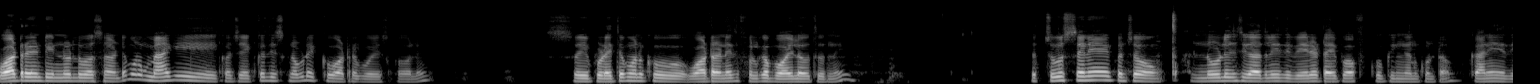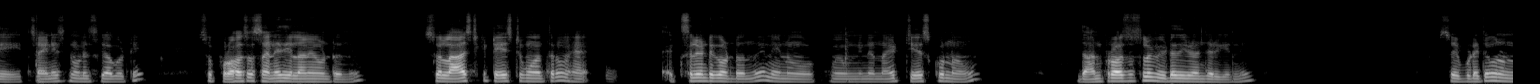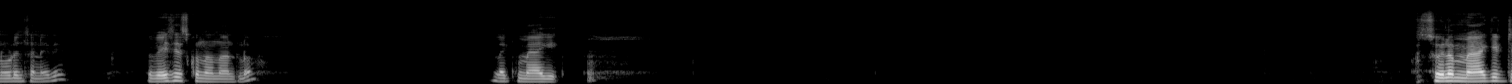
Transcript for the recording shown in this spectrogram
వాటర్ ఏంటి ఇన్నోళ్ళు వస్తా అంటే మనకు మ్యాగీ కొంచెం ఎక్కువ తీసుకున్నప్పుడు ఎక్కువ వాటర్ పోసుకోవాలి సో ఇప్పుడైతే మనకు వాటర్ అనేది ఫుల్గా బాయిల్ అవుతుంది. సో చూస్తేనే కొంచెం నూడిల్స్ కాదు ఇది వేరే టైప్ ఆఫ్ కుకింగ్ అనుకుంటాం. కానీ ఇది చైనీస్ నూడిల్స్ కాబట్టి సో ప్రాసెస్ అనేది ఇలానే ఉంటుంది. సో లాస్ట్కి టేస్ట్ మాత్రం ఎక్సలెంట్గా ఉంటుంది. నేను మేము నిన్న నైట్ చేసుకున్నాము. దాని ప్రాసెస్లో వీడియో తీయడం జరిగింది. సో ఇప్పుడైతే మనం నూడిల్స్ అనేది వేసేసుకుందాం దాంట్లో. Like Maggi. సో ఇలా మ్యాగీ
